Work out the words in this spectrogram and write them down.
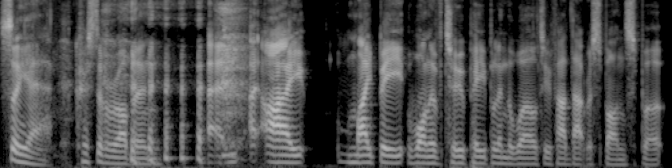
So yeah, Christopher Robin, and I, I might be one of two people in the world who've had that response, but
